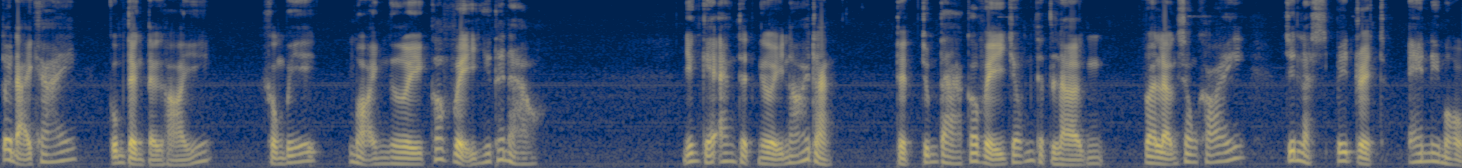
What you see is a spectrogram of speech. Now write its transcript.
tôi đại khái cũng từng tự hỏi, không biết mọi người có vị như thế nào? Những kẻ ăn thịt người nói rằng, thịt chúng ta có vị giống thịt lợn, và lợn sông khói chính là spirit animal,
